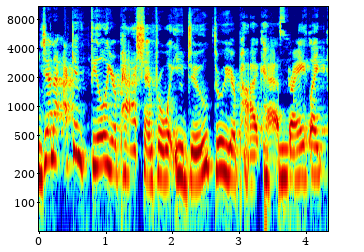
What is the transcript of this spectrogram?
Jenna, I can feel your passion for what you do through your podcast, mm-hmm. right? Like,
